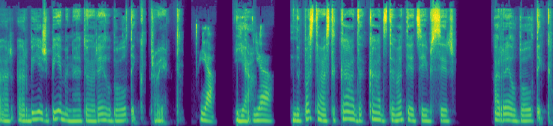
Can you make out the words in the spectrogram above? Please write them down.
ar, ar bieži pieminēto Rail Baltica projektu. Jā. Jā. Jā. Nu, pastāsti, kāda, kādas tev attiecības ir ar Rail Baltica?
